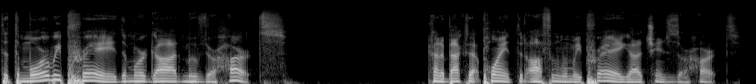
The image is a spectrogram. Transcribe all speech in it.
that the more we prayed, the more God moved our hearts. Kind of back to that point that often when we pray, God changes our hearts.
